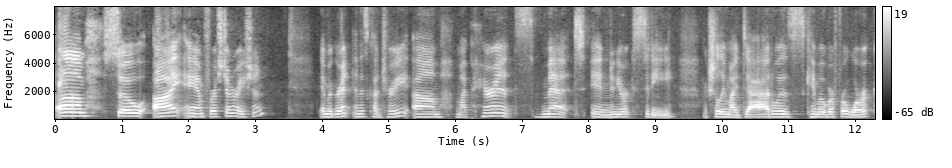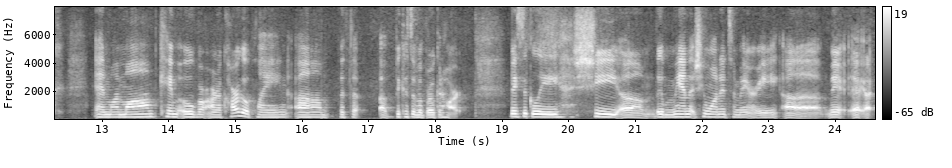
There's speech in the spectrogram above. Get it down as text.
um, so I am first generation immigrant in this country. Um, my parents met in New York City. Actually, my dad was came over for work, and my mom came over on a cargo plane um, with the, uh, because of a broken heart basically she um, the man that she wanted to marry uh, uh, uh,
